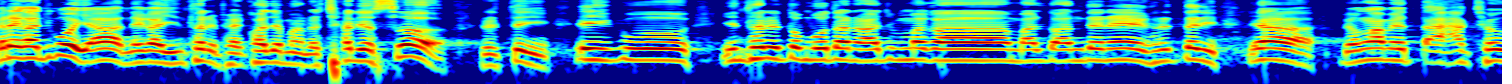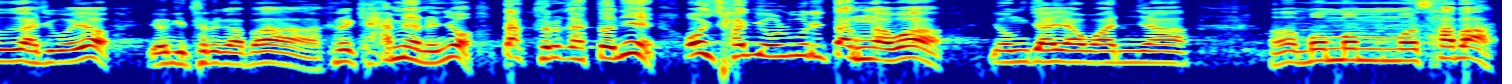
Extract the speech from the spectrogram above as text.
그래가지고 야 내가 인터넷 백화점 하나 차렸어. 그랬더니 이거 인터넷도 못하는 아줌마가 말도 안 되네. 그랬더니 야 명함에 딱 적어가지고요 여기 들어가봐. 그렇게 하면은요 딱 들어갔더니 어 자기 얼굴이 딱 나와. 영자야 왔냐? 어뭐뭐뭐 사봐.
